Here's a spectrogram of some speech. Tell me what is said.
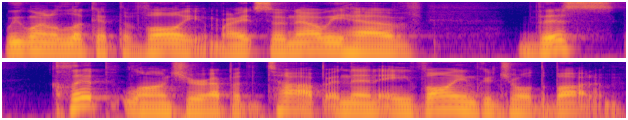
we want to look at the volume, right? So now we have this clip launcher up at the top and then a volume control at the bottom.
